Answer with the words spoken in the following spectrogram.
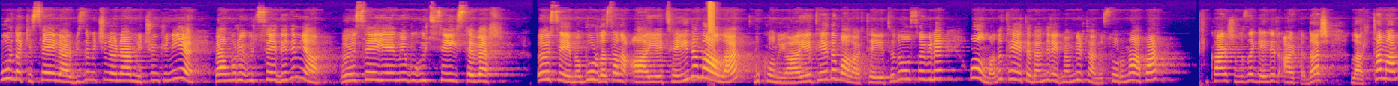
Buradaki S'ler bizim için önemli. Çünkü niye? Ben buraya 3S dedim ya. ÖSYM bu 3S'yi sever. ÖSYM burada sana AYT'yi de bağlar. Bu konuyu AYT'ye de bağlar. TYT'de olsa bile olmadı. TYT'den direktmen bir tane soru ne yapar? Karşımıza gelir arkadaşlar. Tamam.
